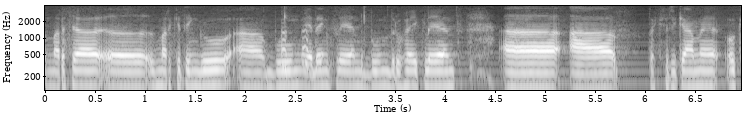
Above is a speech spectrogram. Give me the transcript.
Marta uh, z marketingu a boom, jeden klient, boom, druhý klient. Uh, a tak si říkáme OK.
